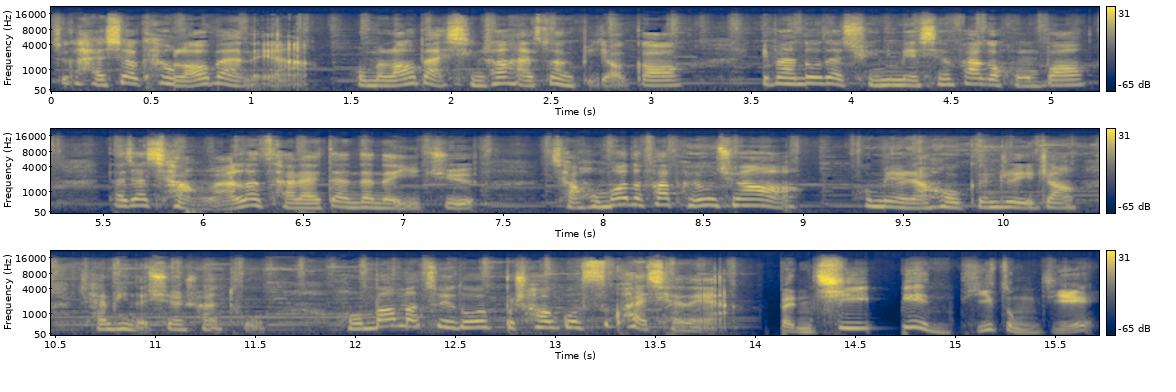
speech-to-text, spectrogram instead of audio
这个还是要看老板的呀。我们老板情商还算比较高，一般都在群里面先发个红包，大家抢完了才来淡淡的一句“抢红包的发朋友圈啊”，后面然后跟着一张产品的宣传图。红包嘛，最多不超过四块钱的呀。本期辩题总结：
